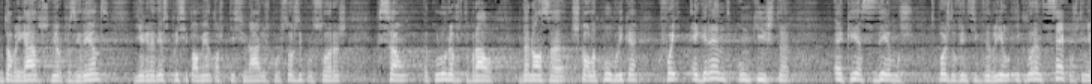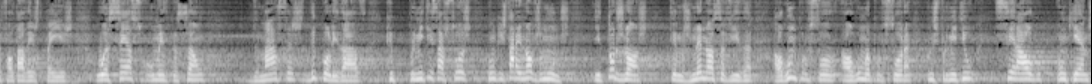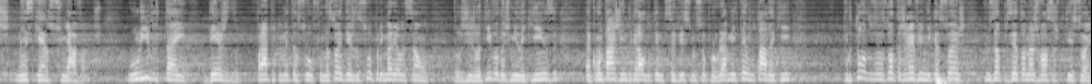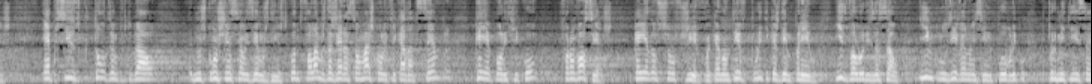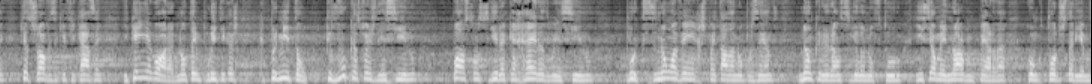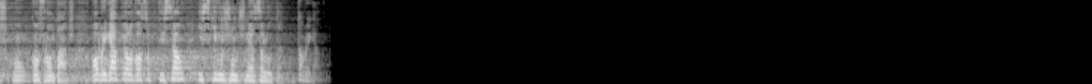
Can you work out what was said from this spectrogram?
Muito obrigado, Sr. Presidente, e agradeço principalmente aos peticionários, professores e professoras, que são a coluna vertebral da nossa escola pública, que foi a grande conquista a que acedemos depois do 25 de Abril e que durante séculos tinha faltado a este país, o acesso a uma educação de massas, de qualidade, que permitisse às pessoas conquistarem novos mundos. E todos nós temos na nossa vida algum professor, alguma professora que nos permitiu ser algo com que antes nem sequer sonhávamos. O livro tem, desde praticamente a sua fundação e desde a sua primeira eleição legislativa, 2015, a contagem integral do tempo de serviço no seu programa e tem lutado aqui por todas as outras reivindicações que nos apresentam nas vossas petições. É preciso que todos em Portugal nos consciencializemos disto. Quando falamos da geração mais qualificada de sempre, quem a qualificou foram vocês. Quem a deixou fugir foi quem não teve políticas de emprego e de valorização, inclusive no ensino público, que permitissem que esses jovens aqui ficassem e quem agora não tem políticas que permitam que vocações de ensino possam seguir a carreira do ensino, porque se não a veem respeitada no presente, não quererão segui-la no futuro e isso é uma enorme perda com que todos estaríamos confrontados. Obrigado pela vossa petição e seguimos juntos nessa luta. Muito obrigado.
